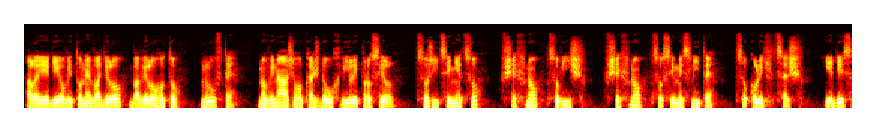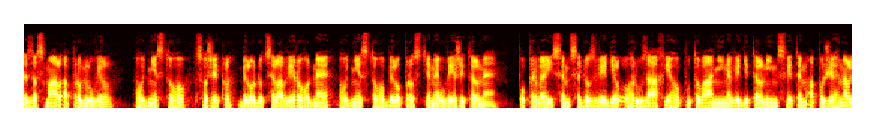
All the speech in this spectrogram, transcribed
Ale Jediovi to nevadilo, bavilo ho to. Mluvte. Novinář ho každou chvíli prosil. Co říci něco? Všechno, co víš. Všechno, co si myslíte. Cokoliv chceš. Jedi se zasmál a promluvil. Hodně z toho, co řekl, bylo docela věrohodné, hodně z toho bylo prostě neuvěřitelné. Poprvé jsem se dozvěděl o hrůzách jeho putování nevěditelným světem a požehnal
